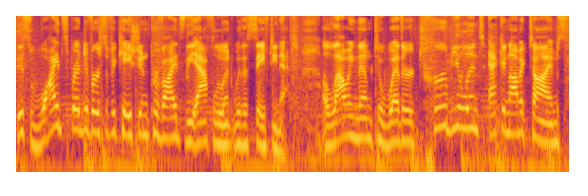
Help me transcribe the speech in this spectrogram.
This widespread diversification provides the affluent with a safety net, allowing them to weather turbulent economic times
